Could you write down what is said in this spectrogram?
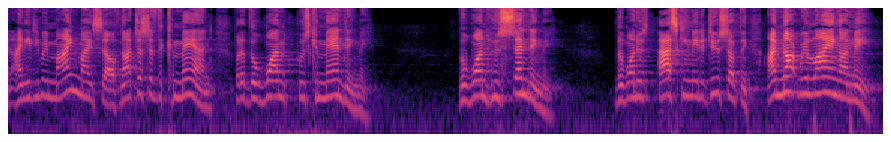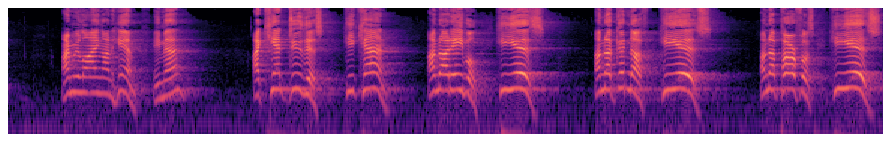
And I need to remind myself not just of the command, but of the one who's commanding me, the one who's sending me, the one who's asking me to do something. I'm not relying on me, I'm relying on him. Amen? I can't do this. He can. I'm not able. He is. I'm not good enough. He is. I'm not powerful. He is.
